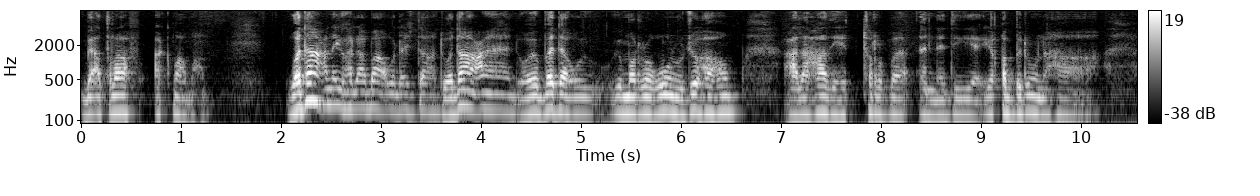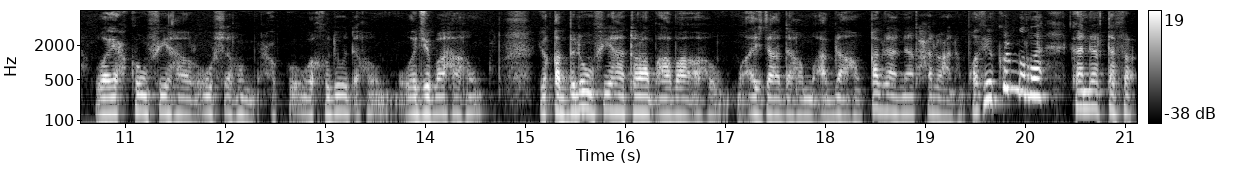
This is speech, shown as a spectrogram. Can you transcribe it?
بأطراف أكمامهم. وداعا أيها الآباء والأجداد وداعا وبدأوا يمرغون وجوههم على هذه التربة الندية يقبلونها ويحكون فيها رؤوسهم وخدودهم وجباههم يقبلون فيها تراب آبائهم وأجدادهم وأبنائهم قبل أن يرحلوا عنهم. وفي كل مرة كان يرتفع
